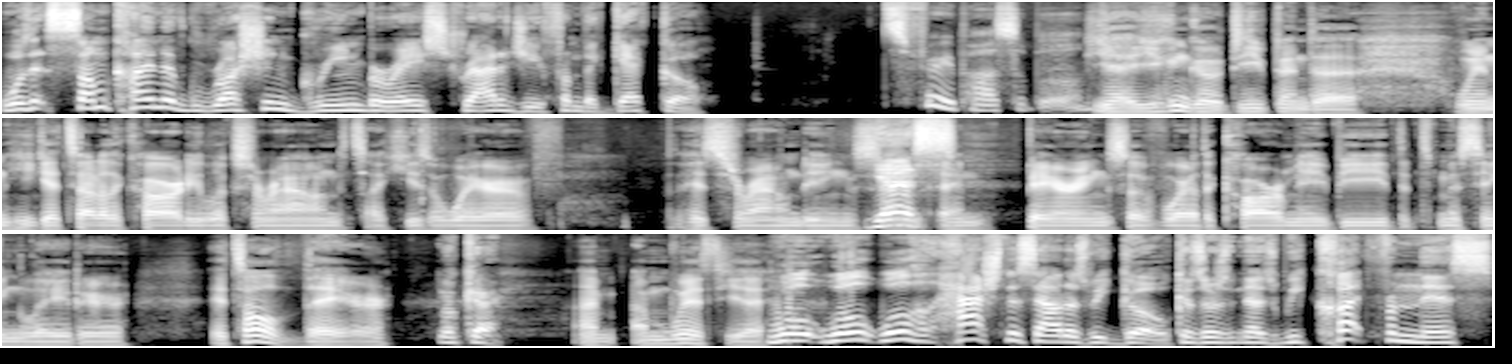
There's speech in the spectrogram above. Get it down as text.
Was it some kind of Russian Green Beret strategy from the get go? It's very possible. Yeah, you can go deep into when he gets out of the car and he looks around. It's like he's aware of his surroundings and- Yes. and, bearings of where the car may be that's missing later. It's all there. Okay. I'm I'm with you. We'll we'll we'll hash this out as we go because there's as we cut from this.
